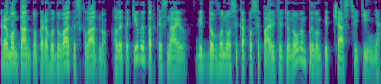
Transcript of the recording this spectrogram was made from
Ремонтантно перегодувати складно, але такі випадки знаю. Від довгоносика посипають тютюновим пилом під час цвітіння.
